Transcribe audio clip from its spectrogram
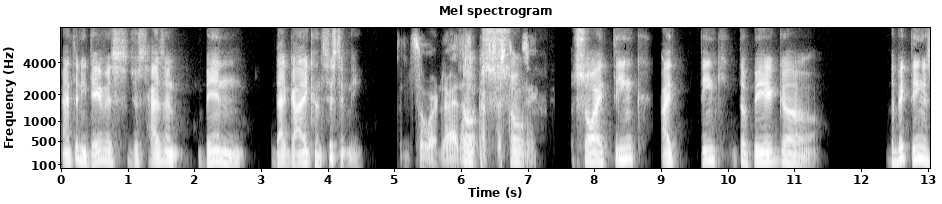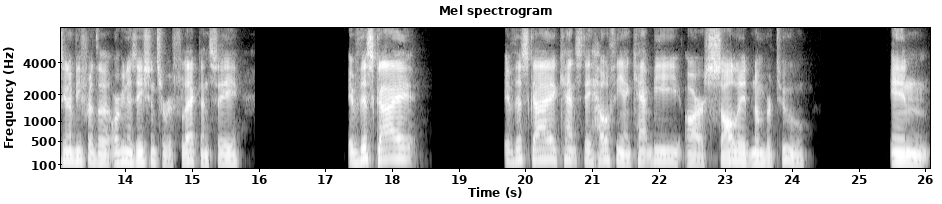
Anthony Davis just hasn't been that guy consistently. It's the word, right? That's So- consistency. So I think I think the big uh, the big thing is going to be for the organization to reflect and say, if this guy if this guy can't stay healthy and can't be our solid number two in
